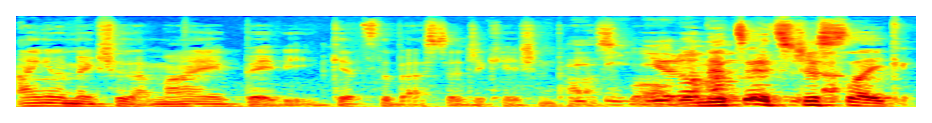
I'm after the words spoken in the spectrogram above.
i'm going to make sure that my baby gets the best education possible. You know, and it's, it's just like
